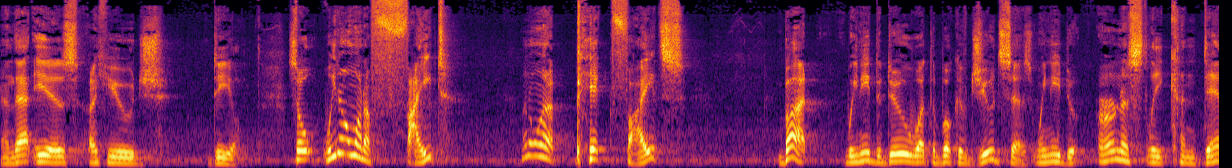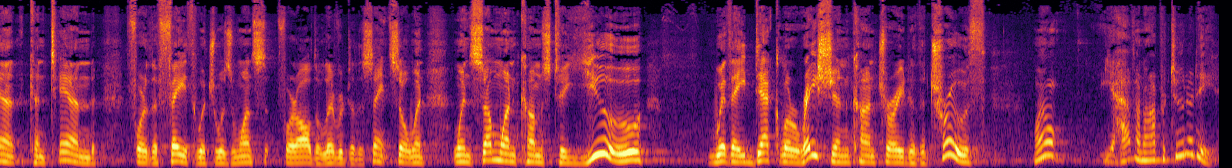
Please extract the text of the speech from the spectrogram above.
and that is a huge deal. So we don't want to fight. We don't want to pick fights. But we need to do what the book of Jude says. We need to earnestly contend, for the faith which was once for all delivered to the saints. So when, when someone comes to you with a declaration contrary to the truth, well, you have an opportunity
